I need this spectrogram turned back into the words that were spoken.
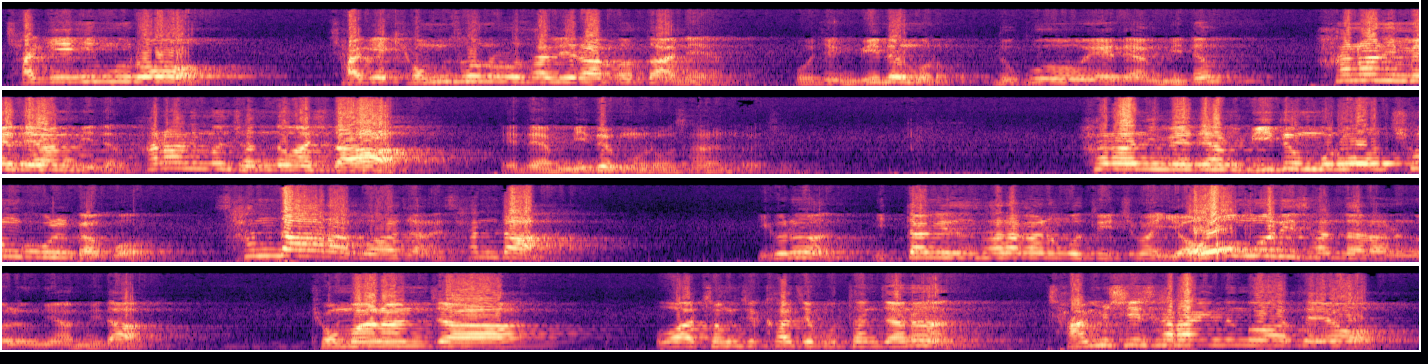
자기 힘으로, 자기 겸손으로 살리라. 그것도 아니에요. 오직 믿음으로. 누구에 대한 믿음? 하나님에 대한 믿음. 하나님은 전능하시다에 대한 믿음으로 사는 거지. 하나님에 대한 믿음으로 천국을 가고 산다라고 하잖아요. 산다. 이거는 이 땅에서 살아가는 것도 있지만 영원히 산다라는 걸 의미합니다. 교만한 자와 정직하지 못한 자는 잠시 살아있는 것 같아요.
